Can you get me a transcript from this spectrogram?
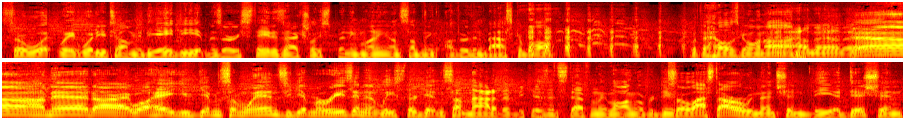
So what? Wait, what are you telling me? The AD at Missouri State is actually spending money on something other than basketball. what the hell is going on? Now, now, now. Ah, Ned. All right. Well, hey, you give them some wins, you give them a reason, and at least they're getting something out of it because it's definitely long overdue. So last hour we mentioned the addition,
